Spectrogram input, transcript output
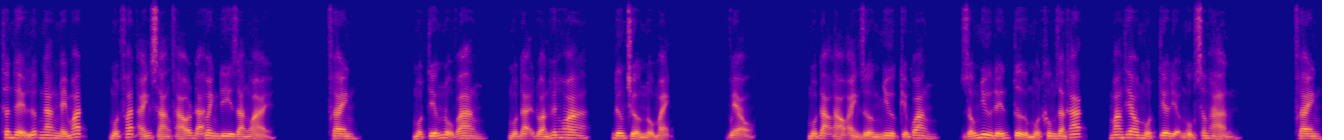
Thân thể lướt ngang nháy mắt, một phát ánh sáng pháo đã hoành đi ra ngoài. Phanh! Một tiếng nổ vang, một đại đoàn huyết hoa, đương trường nổ mạnh. Vèo! Một đạo ảo ảnh dường như kiếm quang, giống như đến từ một không gian khác mang theo một tia địa ngục xâm hàn. Phanh.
